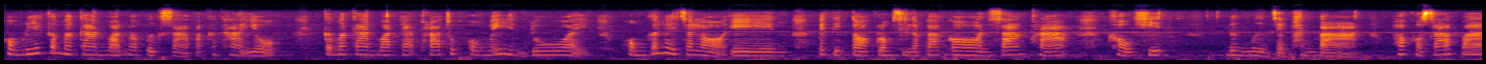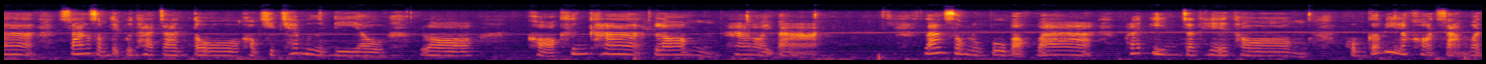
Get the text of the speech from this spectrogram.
ผมเรียกกรรมการวัดมาปรึกษาปัคทายก กรรมการวัดและพระทุกองค์ไม่เห็นด้วย ผมก็เลยจะหล่อเอง ไปติดต่อกรมศิลปากรสร้างพระ เขาคิด 17,000 บาทเพ ราะเขาทราบว่าสร้างสมเด็จพุทธาจารย์โต เขาคิดแค่หมื่นเดียว รอขอขึ้นค่าล่อง 500 บาทล่างทรงหลวงปู่บอกว่า พระอินทร์จะเททอง ผมก็มีละครสามวัน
